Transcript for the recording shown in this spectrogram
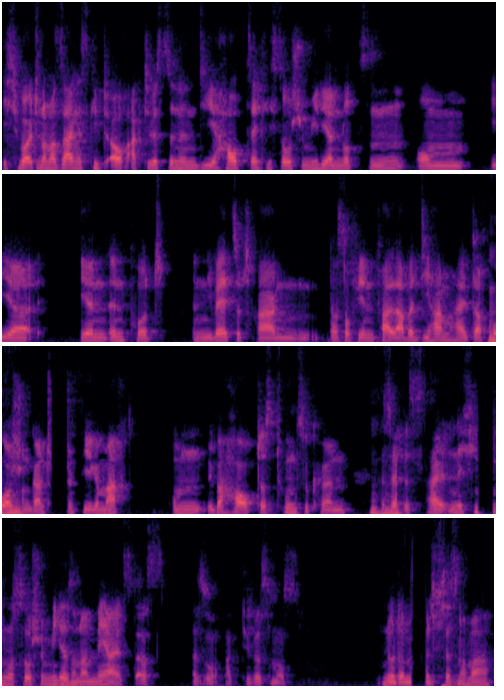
ich wollte nochmal sagen, es gibt auch Aktivistinnen, die hauptsächlich Social Media nutzen, um ihr, ihren Input in die Welt zu tragen. Das auf jeden Fall. Aber die haben halt davor mhm. schon ganz schön viel gemacht, um überhaupt das tun zu können. Mhm. Deshalb ist es halt nicht nur Social Media, mhm. sondern mehr als das. Also Aktivismus. Nur damit ich das nochmal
